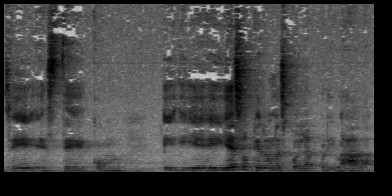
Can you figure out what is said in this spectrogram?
¿sí? Este, con, y, y- y eso que era una escuela privada.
